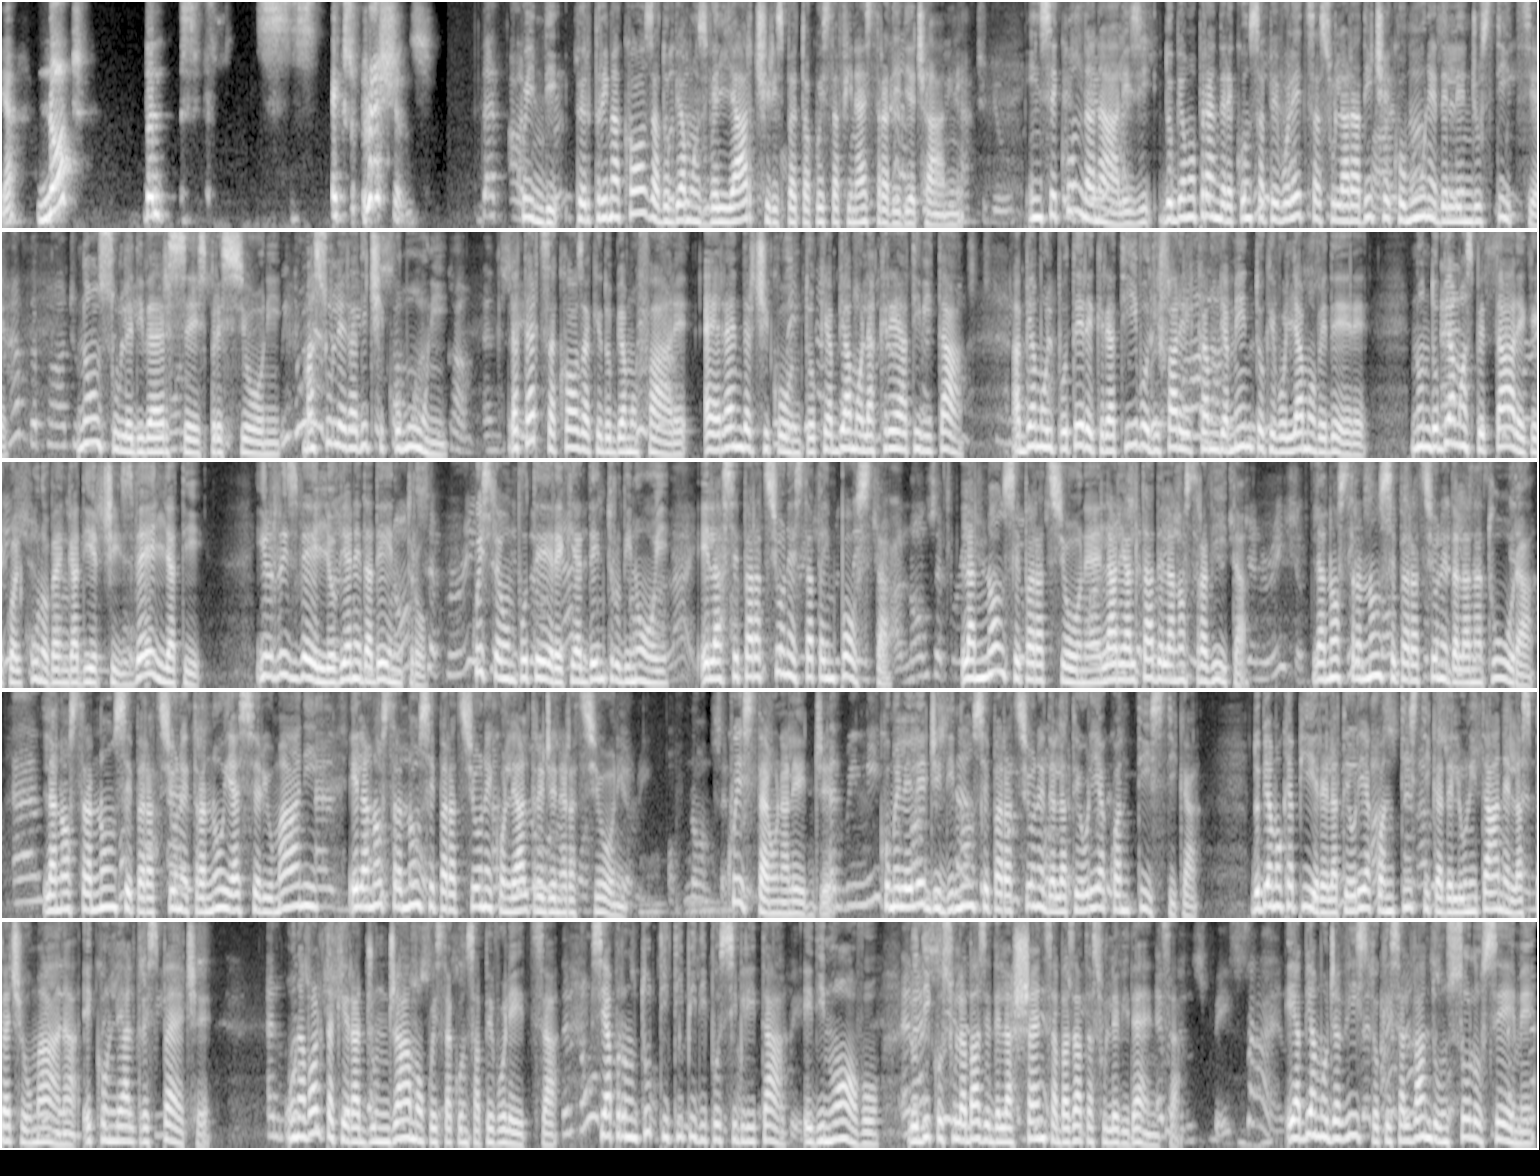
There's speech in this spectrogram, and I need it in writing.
Yeah? Not the expressions Quindi, per prima cosa, dobbiamo svegliarci rispetto a questa finestra di dieci anni. In seconda analisi, dobbiamo prendere consapevolezza sulla radice comune delle ingiustizie, non sulle diverse espressioni, ma sulle radici comuni. La terza cosa che dobbiamo fare è renderci conto che abbiamo la creatività, abbiamo il potere creativo di fare il cambiamento che vogliamo vedere. Non dobbiamo aspettare che qualcuno venga a dirci svegliati, il risveglio viene da dentro. Questo è un potere che è dentro di noi e la separazione è stata imposta. La non separazione è la realtà della nostra vita, la nostra non separazione dalla natura, la nostra non separazione tra noi esseri umani e la nostra non separazione con le altre generazioni. Questa è una legge, come le leggi di non separazione della teoria quantistica. Dobbiamo capire la teoria quantistica dell'unità nella specie umana e con le altre specie. Una volta che raggiungiamo questa consapevolezza, si aprono tutti i tipi di possibilità e di nuovo, lo dico sulla base della scienza basata sull'evidenza. E abbiamo già visto che salvando un solo seme,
